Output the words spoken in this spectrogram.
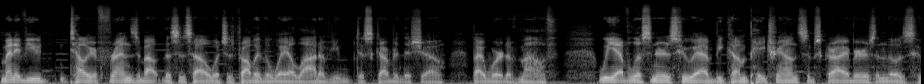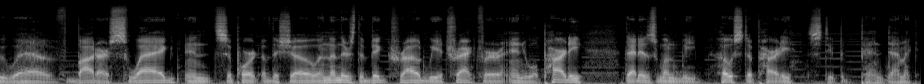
Many of you tell your friends about This Is Hell, which is probably the way a lot of you discovered the show by word of mouth. We have listeners who have become Patreon subscribers and those who have bought our swag in support of the show. And then there's the big crowd we attract for our annual party. That is when we host a party. Stupid pandemic.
